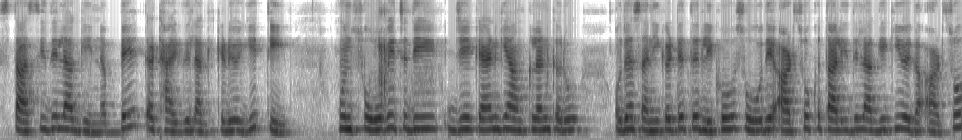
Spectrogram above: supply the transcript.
87 ਦੇ ਲਾਗੇ 90 ਤੇ 28 ਦੇ ਲਾਗੇ ਕਿਹੜੀ ਹੋਏਗੀ? 30 ਹੁਣ 100 ਵਿੱਚ ਦੀ ਜੇ ਕਹਿਣਗੇ ਅੰਕਲਨ ਕਰੋ, ਉਹਦਾ ਸਨੀ ਕੱਟੇ ਤੇ ਲਿਖੋ 100 ਦੇ 841 ਦੇ ਲਾਗੇ ਕੀ ਹੋਏਗਾ? 800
